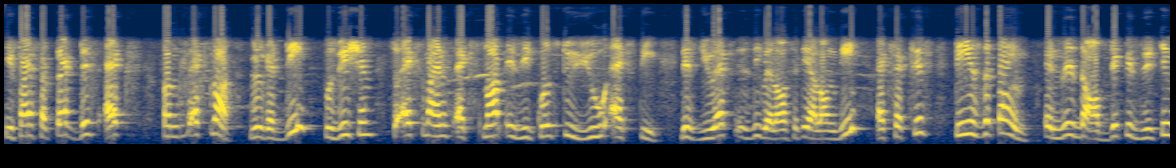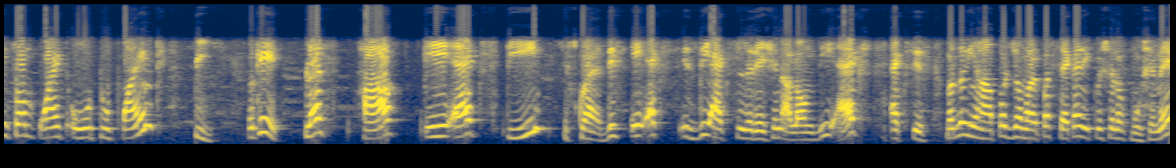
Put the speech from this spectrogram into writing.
If I subtract this x from this x naught, we will get the position. So x minus x naught is equals to uxt. This ux is the velocity along the x-axis. t is the time in which the object is reaching from point O to point P. Okay, plus half ax t square. This ax is the acceleration along the x axis मतलब यहाँ पर जो हमारे पास सेकंड इक्वेशन ऑफ़ मोशन है,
